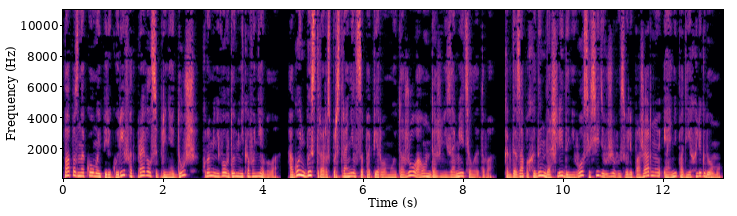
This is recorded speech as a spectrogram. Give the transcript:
Папа, знакомый, перекурив, отправился принять душ, кроме него в доме никого не было. Огонь быстро распространился по первому этажу, а он даже не заметил этого. Когда запах и дым дошли до него, соседи уже вызвали пожарную, и они подъехали к дому.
